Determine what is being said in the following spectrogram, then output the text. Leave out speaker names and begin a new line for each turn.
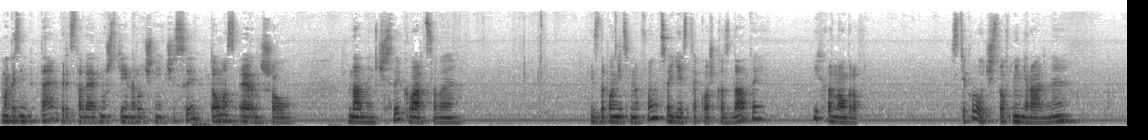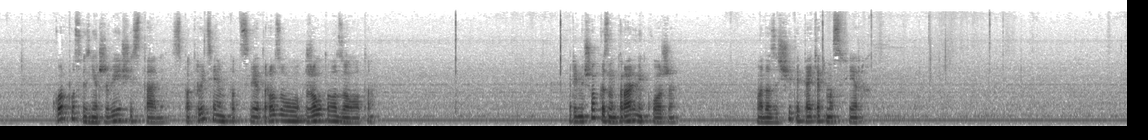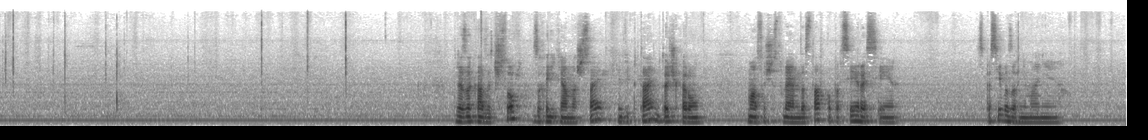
Магазин Time представляет мужские наручные часы Thomas Эрншоу. Данные часы кварцевые. Из дополнительных функций есть окошко с датой и хронограф. Стекло у часов минеральное. Корпус из нержавеющей стали с покрытием под цвет розового желтого золота. Ремешок из натуральной кожи. Водозащита 5 атмосфер. Для заказа часов заходите на наш сайт viptime.ru. Мы осуществляем доставку по всей России. Спасибо за внимание.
